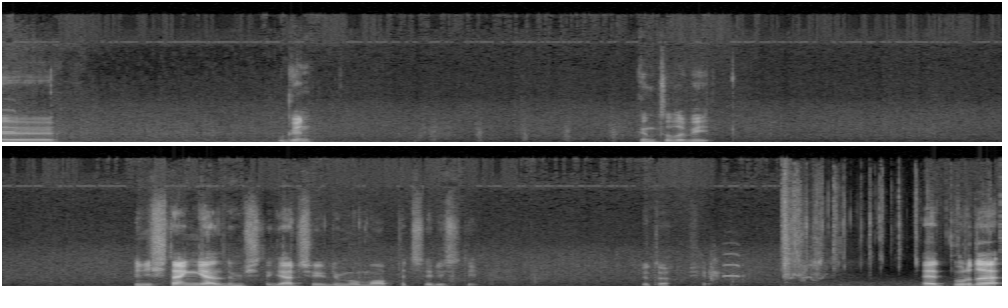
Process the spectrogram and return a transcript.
Ee, bugün sıkıntılı bir Gün işten geldim işte. Gerçi limbo muhabbet serisi değil. Kötü şey. Evet burada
